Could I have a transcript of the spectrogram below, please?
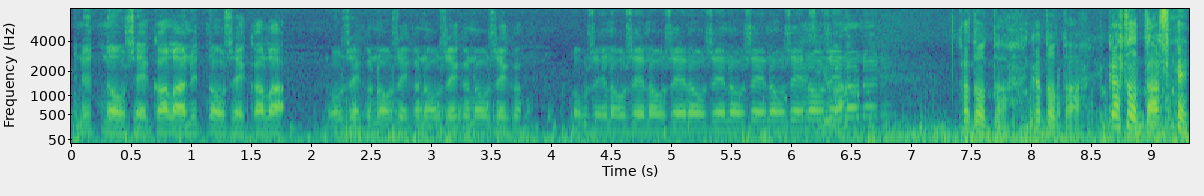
Ja nyt nousee kala, nyt nousee kala. Nouseeko, nouseeko, nouseeko, nouseeko? Nousee, nousee, nousee, nousee, nousee, nousee, nousee, nousee. Katsotaan, katsotaan, katsotaan se.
